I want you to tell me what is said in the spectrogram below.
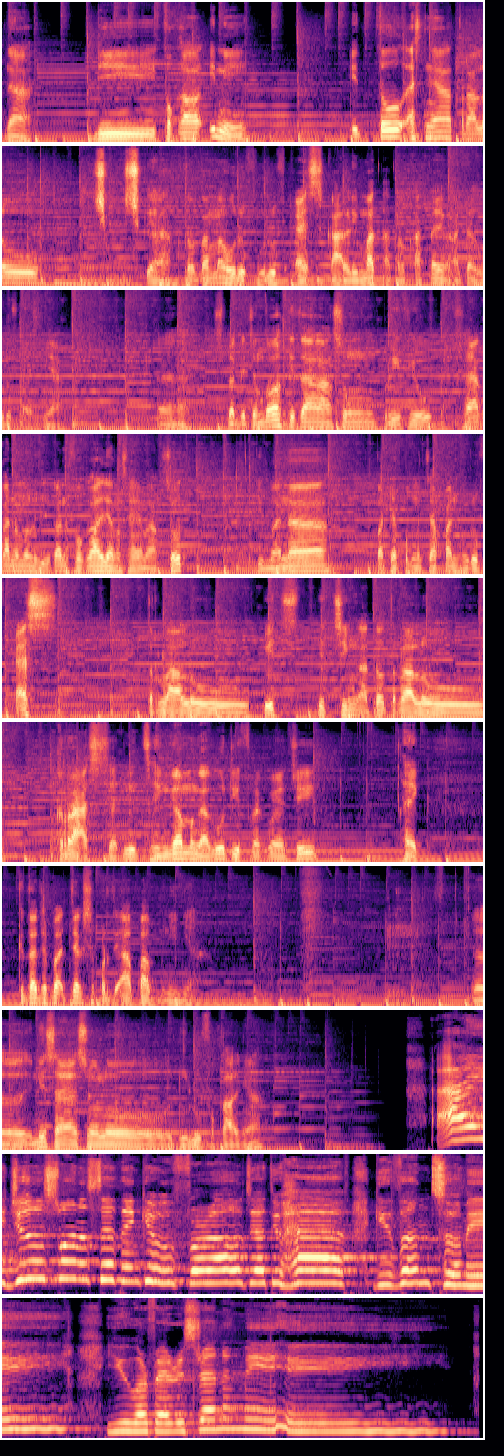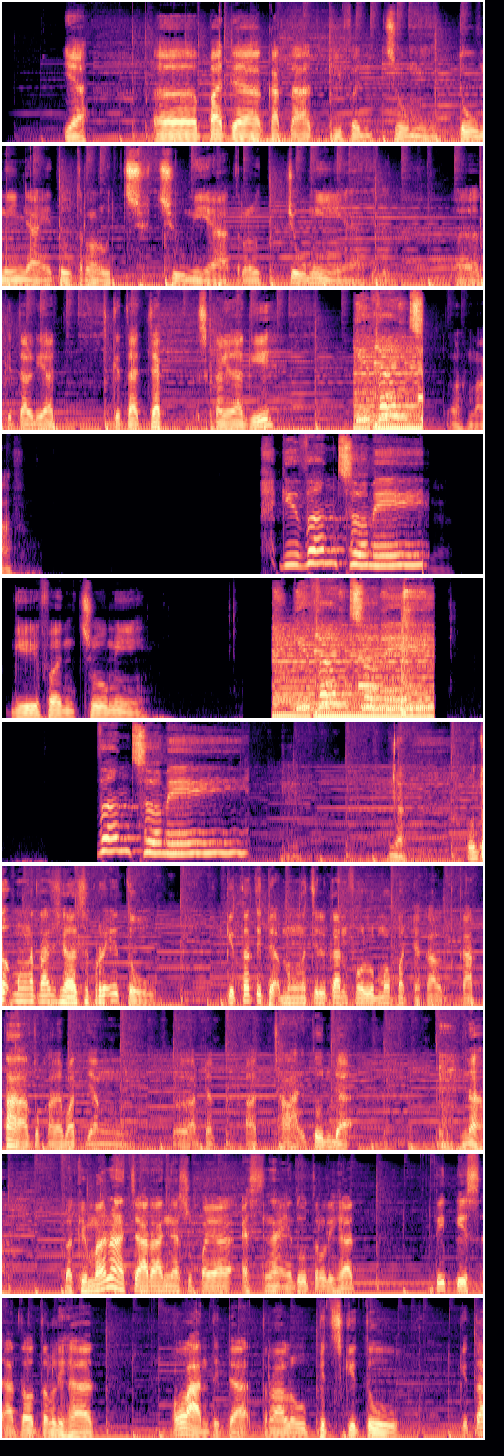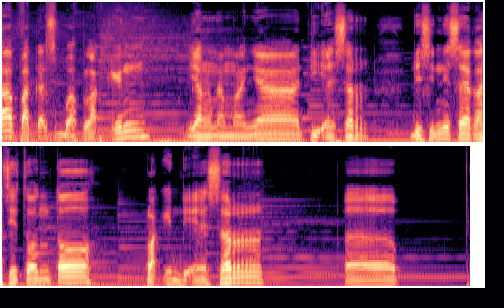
Nah di vokal ini itu S nya terlalu ya terutama huruf-huruf S kalimat atau kata yang ada huruf S nya uh, sebagai contoh kita langsung preview. Saya akan menunjukkan vokal yang saya maksud di mana pada pengucapan huruf S terlalu pitch pitching atau terlalu keras. Jadi sehingga mengganggu di frekuensi high. Kita coba cek seperti apa bunyinya. Uh, ini saya solo dulu vokalnya I just wanna say thank you for all that you have given to me. You are very strong me. Ya, uh, pada kata given to me, to me-nya itu terlalu cumi ya, terlalu cumi ya gitu. Uh, kita lihat, kita cek sekali lagi. Oh maaf. Given to me. Given to me. Given to me. Given to me. Nah, untuk mengatasi hal seperti itu, kita tidak mengecilkan volume pada kata atau kalimat yang uh, ada uh, salah itu enggak. Nah, bagaimana caranya supaya S-nya itu terlihat tipis atau terlihat pelan, tidak terlalu pitch gitu? Kita pakai sebuah plugin yang namanya Deezer. Di sini saya kasih contoh plugin Deezer eh,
